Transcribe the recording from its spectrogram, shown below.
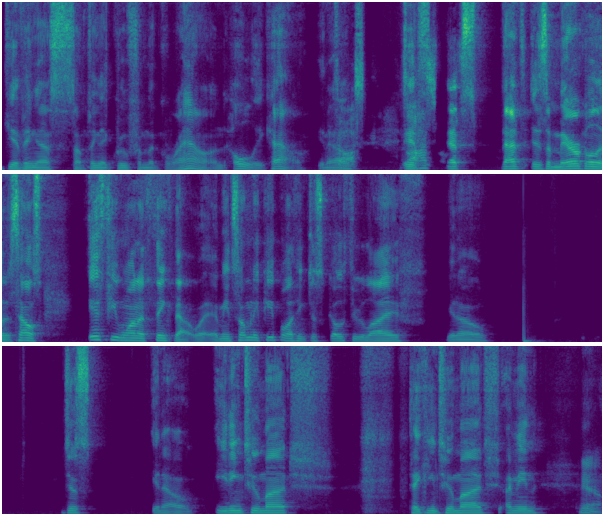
giving us something that grew from the ground. Holy cow! You know, That's awesome. That's it's awesome. that's that is a miracle in itself if you want to think that way i mean so many people i think just go through life you know just you know eating too much taking too much i mean Yeah.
